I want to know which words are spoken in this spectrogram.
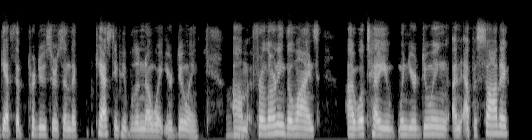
get the producers and the casting people to know what you're doing. Mm-hmm. Um, for learning the lines, I will tell you when you're doing an episodic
